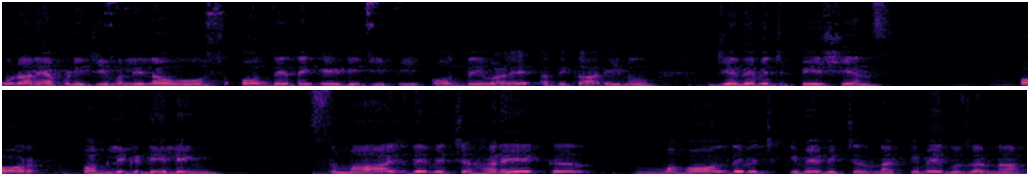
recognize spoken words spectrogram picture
ਉਹਨਾਂ ਨੇ ਆਪਣੀ ਜੀਵਨ ਲੀਲਾ ਉਸ ਅਹੁਦੇ ਤੇ ਏਡੀਜੀਪੀ ਅਹੁਦੇ ਵਾਲੇ ਅਧਿਕਾਰੀ ਨੂੰ, ਜਿਹਦੇ ਵਿੱਚ ਪੇਸ਼ੈਂਸ ਔਰ ਪਬਲਿਕ ਡੀਲਿੰਗ, ਸਮਾਜ ਦੇ ਵਿੱਚ ਹਰੇਕ ਮਾਹੌਲ ਦੇ ਵਿੱਚ ਕਿਵੇਂ ਵਿਚਰਨਾ, ਕਿਵੇਂ ਗੁਜ਼ਰਨਾ,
